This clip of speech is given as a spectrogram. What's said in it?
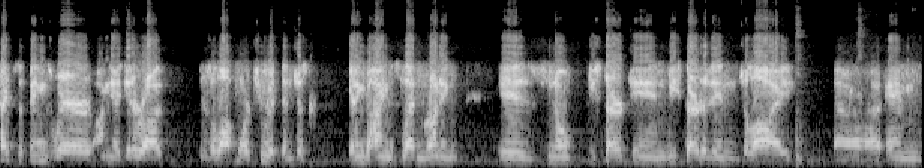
types of things where on the Iditarod, there's a lot more to it than just getting behind the sled and running. Is you know you start in we started in July, uh, and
